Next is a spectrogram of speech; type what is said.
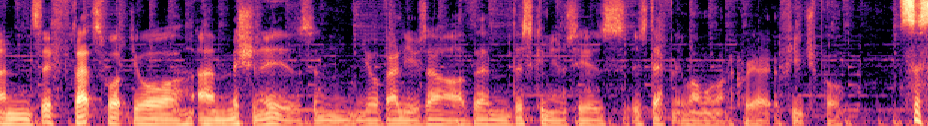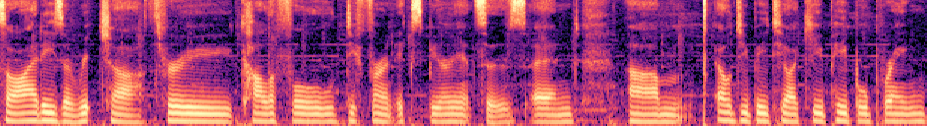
And if that's what your um, mission is and your values are, then this community is, is definitely one we want to create a future for. Societies are richer through colourful, different experiences and um, LGBTIQ people bring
